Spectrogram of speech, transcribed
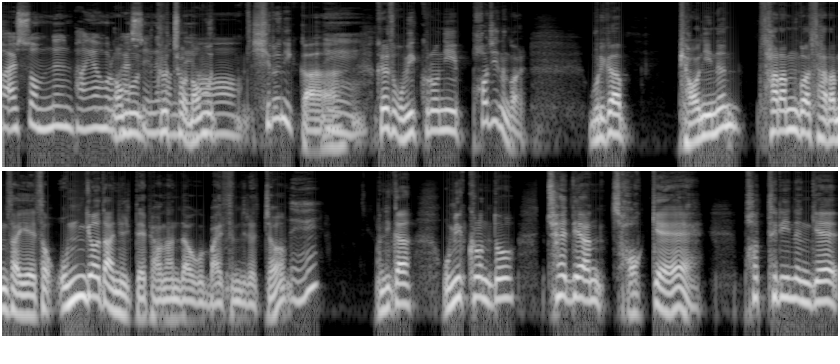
알 수 없는 방향으로 갈 너무 수 있는 그렇죠. 건데요. 너무 싫으니까. 네. 그래서 오미크론이 퍼지는 걸 우리가 변이는 사람과 사람 사이에서 옮겨 다닐 때 변한다고 말씀드렸죠. 네. 그러니까 오미크론도 최대한 적게 퍼트리는 게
